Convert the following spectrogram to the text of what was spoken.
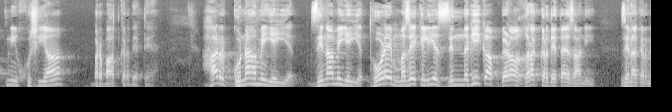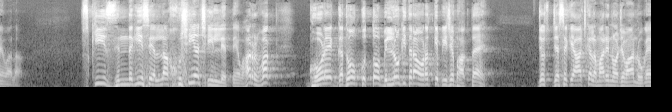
اپنی خوشیاں برباد کر دیتے ہیں ہر گناہ میں یہی ہے زنا میں یہی ہے تھوڑے مزے کے لیے زندگی کا بیڑا غرق کر دیتا ہے زانی زنا کرنے والا اس کی زندگی سے اللہ خوشیاں چھین لیتے ہیں ہر وقت گھوڑے گدھوں کتوں بلوں کی طرح عورت کے پیچھے بھاگتا ہے جو جیسے کہ آج کل ہمارے نوجوان ہو گئے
